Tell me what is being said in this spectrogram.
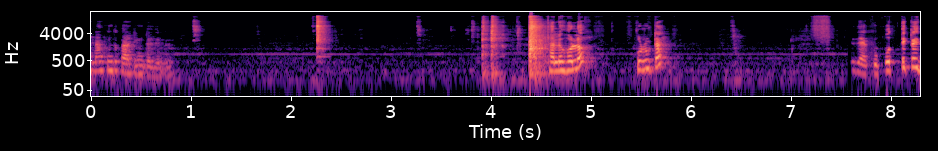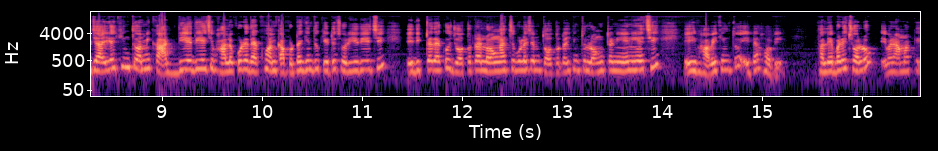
দেখো এইখানটাও কিন্তু কাটিংটা দেবে। তাহলে হলো পুরোটা? দেখো, প্রত্যেকটা জায়গায় কিন্তু আমি কাট দিয়ে দিয়েছি, ভালো করে দেখো, আমি কাপড়টা কিন্তু কেটে সরিয়ে দিয়েছি। এদিকটা দেখো, যতটা লং আছে বলেছি আমি ততটাই কিন্তু লংটা নিয়ে নিয়েছি। এইভাবে কিন্তু এটা হবে। তাহলে এবারে চলো, এবার আমাকে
